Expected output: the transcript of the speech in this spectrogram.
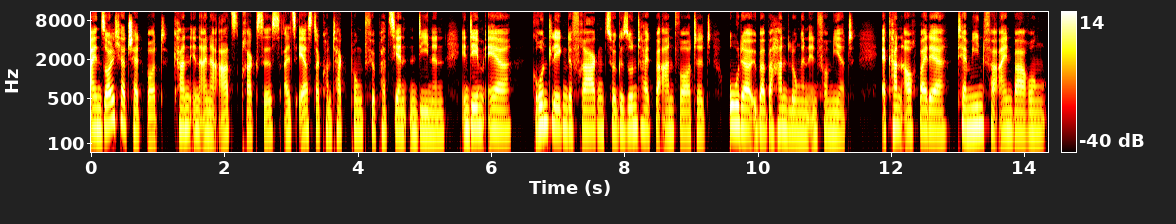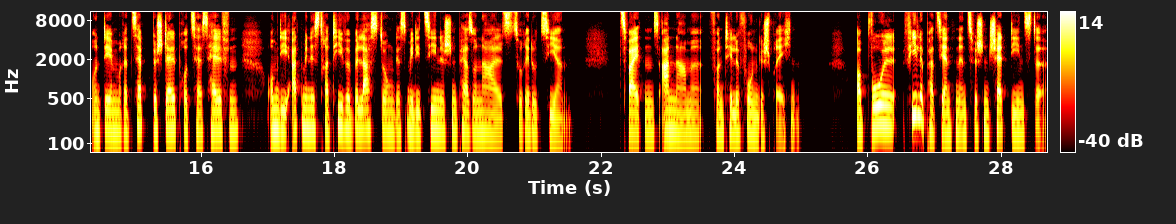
Ein solcher Chatbot kann in einer Arztpraxis als erster Kontaktpunkt für Patienten dienen, indem er grundlegende Fragen zur Gesundheit beantwortet oder über Behandlungen informiert. Er kann auch bei der Terminvereinbarung und dem Rezeptbestellprozess helfen, um die administrative Belastung des medizinischen Personals zu reduzieren. Zweitens Annahme von Telefongesprächen. Obwohl viele Patienten inzwischen Chatdienste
